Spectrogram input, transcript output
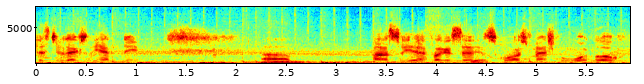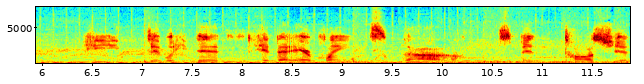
this dude actually had a name. Um, Uh, so yeah, like I said, Yeah. squash match for Wardlow. He did what he did, and hit that airplane uh, spin toss shit.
